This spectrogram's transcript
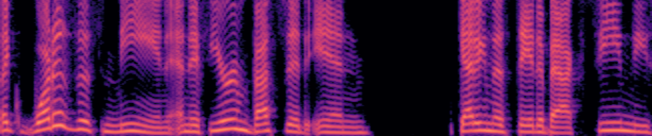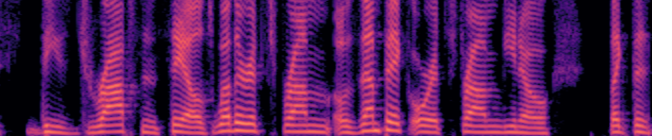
Like, what does this mean? And if you're invested in getting this data back, seeing these these drops in sales, whether it's from Ozempic or it's from, you know, like the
